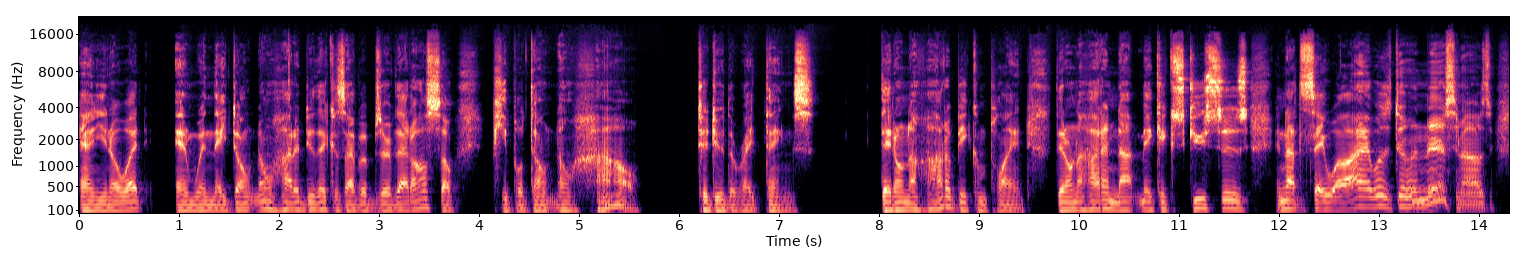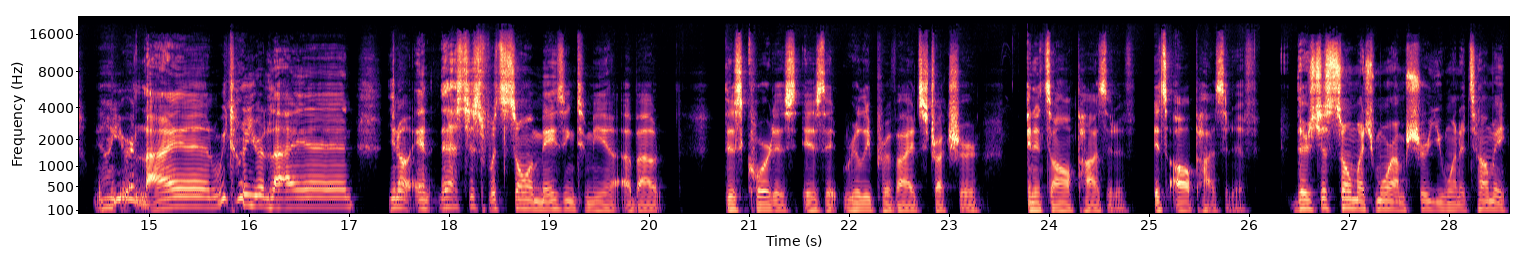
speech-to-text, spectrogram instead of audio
And you know what? And when they don't know how to do that, because I've observed that also, people don't know how to do the right things. They don't know how to be compliant. They don't know how to not make excuses and not to say, well, I was doing this and I was, you know, you're lying. We know you're lying. You know, and that's just what's so amazing to me about this court is, is it really provides structure and it's all positive. It's all positive. There's just so much more I'm sure you want to tell me.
